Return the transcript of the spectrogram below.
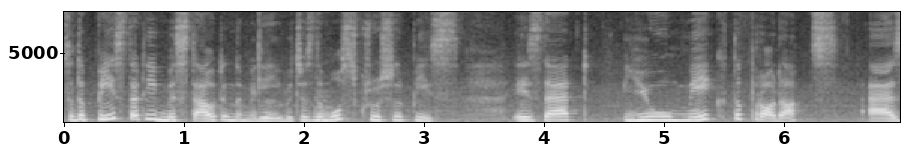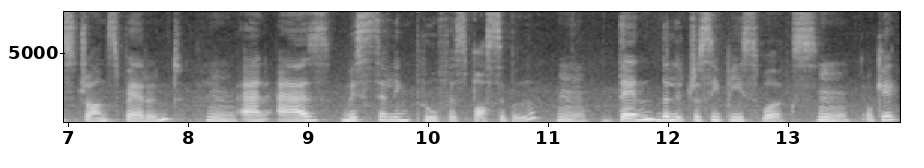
So the piece that he missed out in the middle, which is the hmm. most crucial piece, is that you make the products as transparent hmm. and as mis-selling proof as possible, hmm. then the literacy piece works. Hmm. Okay,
